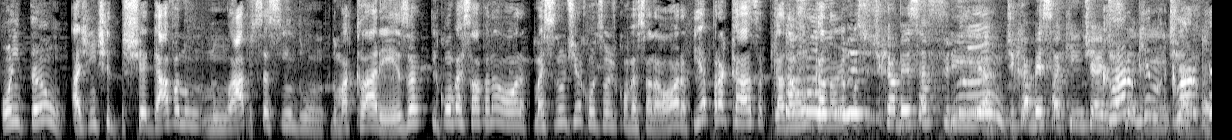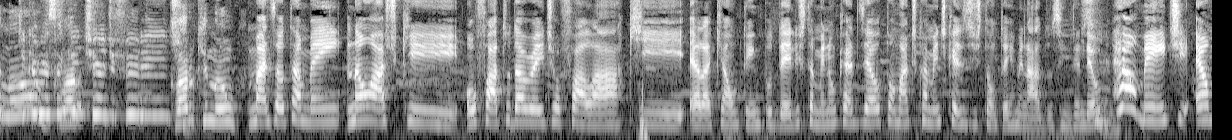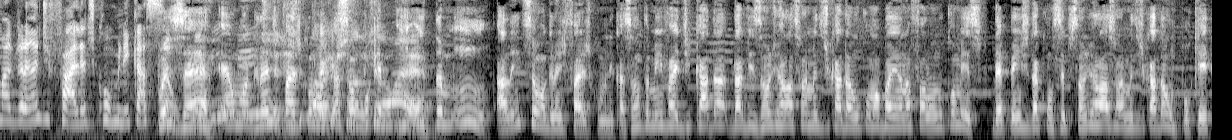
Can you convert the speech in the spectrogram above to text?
Ou então, a gente chegava num, num ápice assim, de, um- de uma clareza e conversava na hora. Mas se não tinha condição de conversar na hora, ia pra casa. Tu Cada tá um, cada um ia isso de cabeça fria, Não. de cabeça quente é Claro que- diferente. claro que não, De cabeça claro- quente é diferente. Claro que não. Mas eu também não acho que o fato da Rachel falar que ela quer um tempo deles também não quer dizer automaticamente que eles estão terminados, entendeu? Sim. Realmente é uma grande falha de comunicação. Pois é, é uma grande a falha de tá comunicação, questionando porque e, é. e também, além de ser uma grande falha de comunicação, também vai de cada da visão de relacionamento de cada um, como a Baiana falou no começo. Depende da concepção de relacionamento de cada um, porque,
